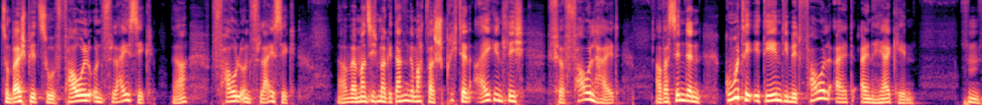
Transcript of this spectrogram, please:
Zum Beispiel zu faul und fleißig. Ja, faul und fleißig. Ja, wenn man sich mal Gedanken gemacht, was spricht denn eigentlich für Faulheit? Aber was sind denn gute Ideen, die mit Faulheit einhergehen? Hm.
